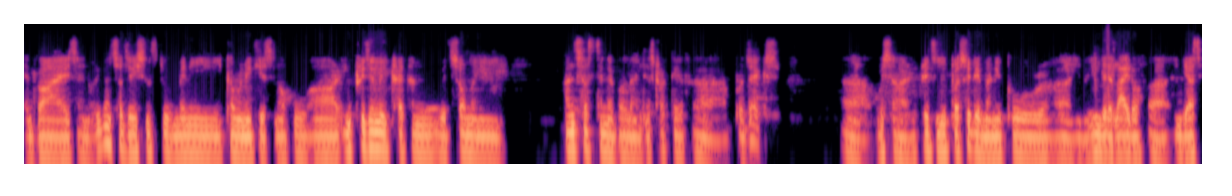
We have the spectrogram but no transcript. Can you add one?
advice and even suggestions to many communities you know, who are increasingly threatened with so many unsustainable and destructive uh, projects. Which are increasingly pursued in Manipur in the light of uh, India's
